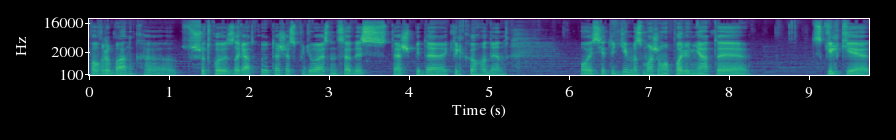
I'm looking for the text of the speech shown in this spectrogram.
повербанк е, швидкою зарядкою, теж я сподіваюся, на це десь теж піде кілька годин. Ось і тоді ми зможемо порівняти, скільки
